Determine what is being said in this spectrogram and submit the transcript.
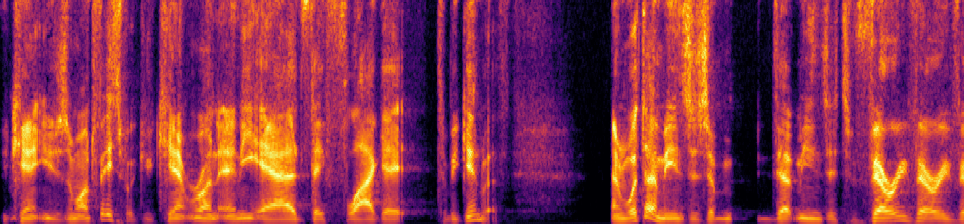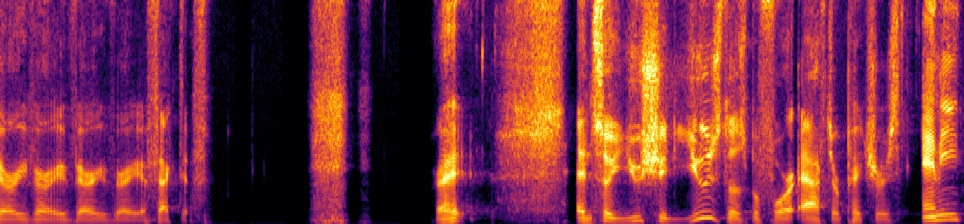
You can't use them on Facebook. You can't run any ads. They flag it to begin with. And what that means is it, that means it's very, very, very, very, very, very effective. right? And so you should use those before after pictures any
